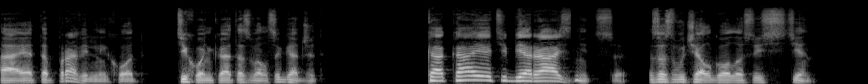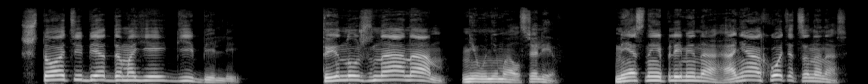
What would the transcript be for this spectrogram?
«А это правильный ход», — тихонько отозвался гаджет. «Какая тебе разница?» — зазвучал голос из стен. «Что тебе до моей гибели?» «Ты нужна нам!» — не унимался лев. «Местные племена, они охотятся на нас,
